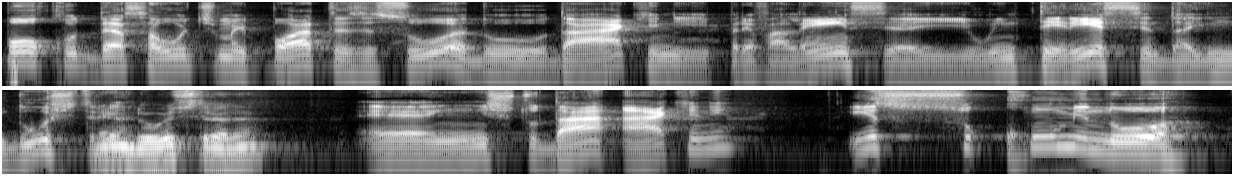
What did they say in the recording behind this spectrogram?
pouco dessa última hipótese sua do, da acne prevalência e o interesse da indústria, a indústria, né? É, em estudar acne. Isso culminou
